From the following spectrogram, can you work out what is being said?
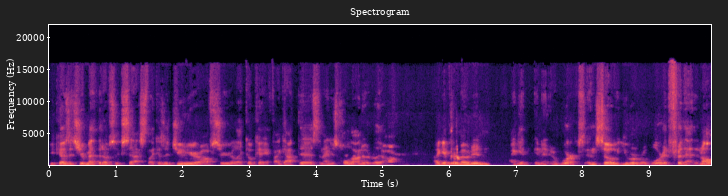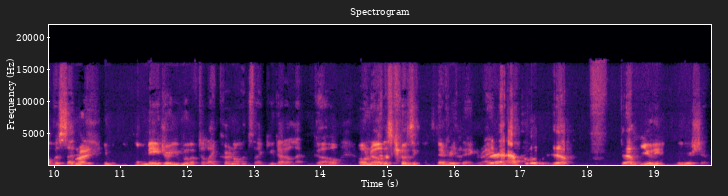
because it's your method of success like as a junior officer you're like okay if i got this and i just hold on to it really hard i get promoted and I get in it and it works. And so you were rewarded for that. And all of a sudden, right. you move to major, you move up to like colonel. It's like, you got to let go. Oh, no, this goes against everything, right? Yeah, so, absolutely. Yep. Yeah. The beauty of leadership.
